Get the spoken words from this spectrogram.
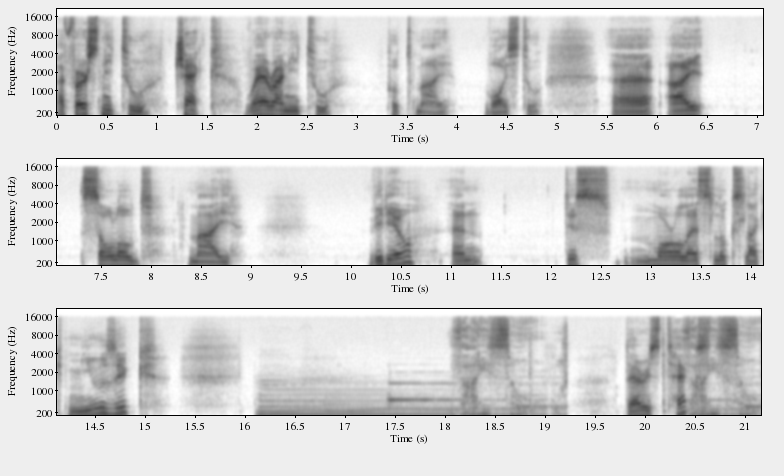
I first need to check where I need to put my voice to. Uh, I soloed my video and this more or less looks like music. Thy soul. There is text. Thy soul.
